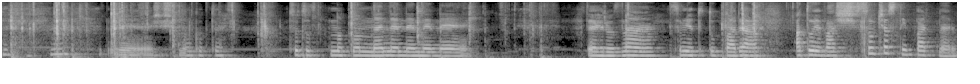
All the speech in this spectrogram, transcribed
Ježišmanko, to je... Co to, no to ne, ne, ne, ne, ne. To je hrozné, co mě to tu padá. A to je váš současný partner.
